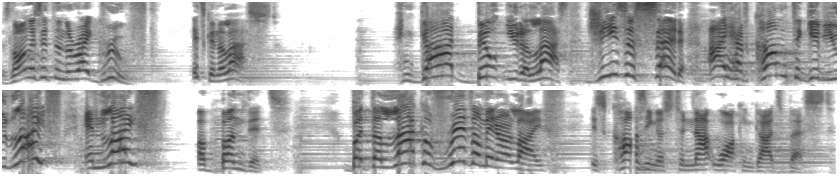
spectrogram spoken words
As long as it's in the right groove, it's gonna last. And God built you to last. Jesus said, I have come to give you life and life abundant. But the lack of rhythm in our life is causing us to not walk in God's best.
